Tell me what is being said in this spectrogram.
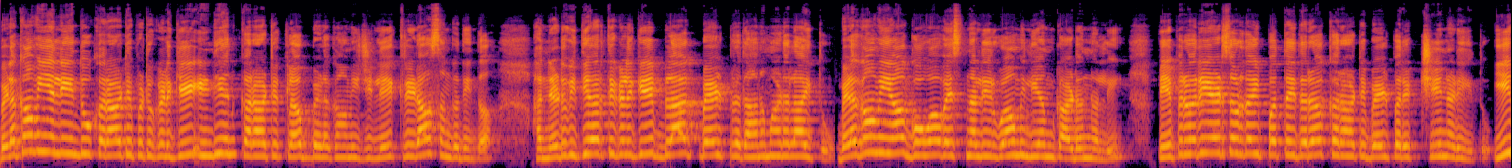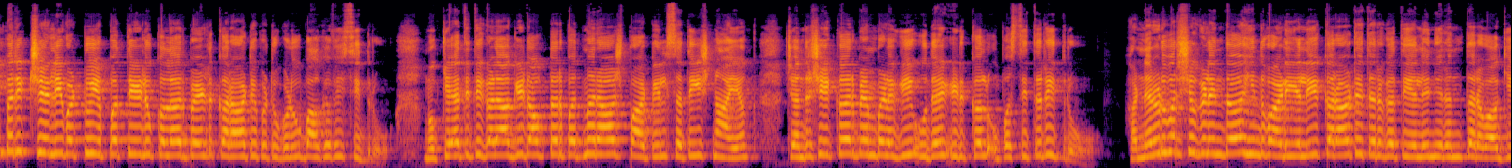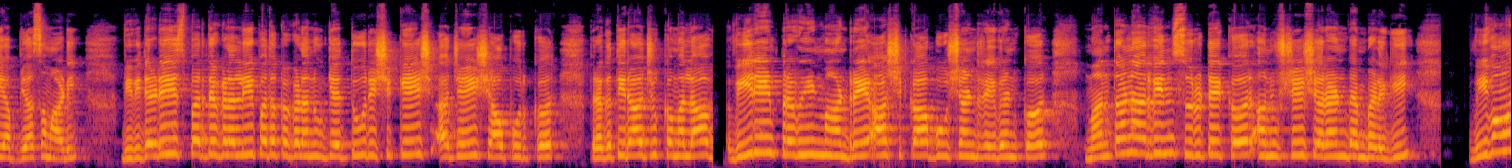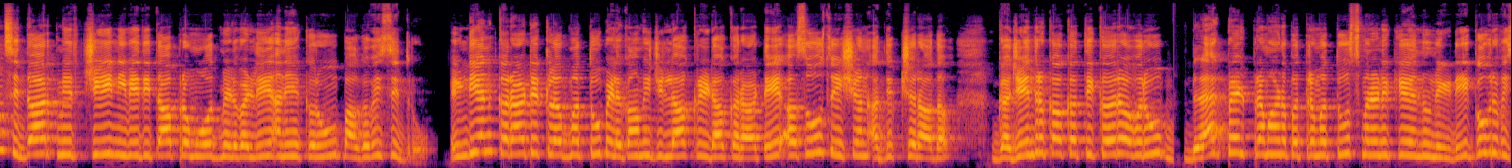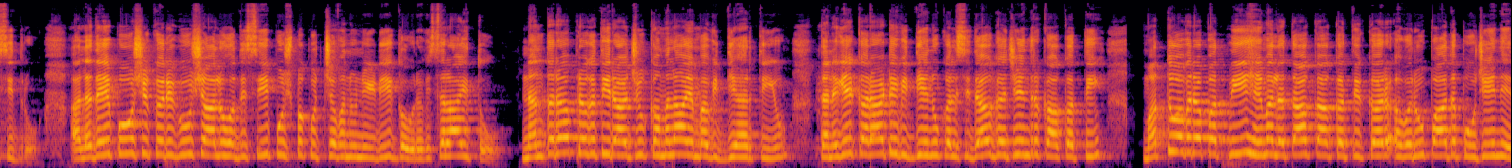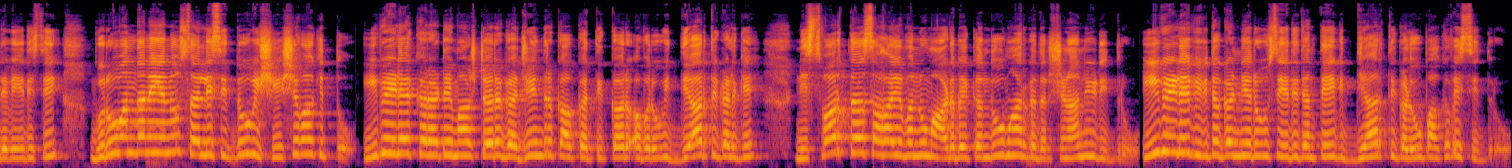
ಬೆಳಗಾವಿಯಲ್ಲಿ ಇಂದು ಕರಾಟೆ ಪಟುಗಳಿಗೆ ಇಂಡಿಯನ್ ಕರಾಟೆ ಕ್ಲಬ್ ಬೆಳಗಾವಿ ಜಿಲ್ಲೆ ಕ್ರೀಡಾ ಸಂಘದಿಂದ ಹನ್ನೆರಡು ವಿದ್ಯಾರ್ಥಿಗಳಿಗೆ ಬ್ಲಾಕ್ ಬೆಲ್ಟ್ ಪ್ರದಾನ ಮಾಡಲಾಯಿತು. ಬೆಳಗಾವಿಯ ಗೋವಾ ವೆಸ್ಟ್ನಲ್ಲಿರುವ ಮಿಲಿಯಂ ಗಾರ್ಡನ್ನಲ್ಲಿ ಫೆಬ್ರವರಿ ಎರಡ್ ಸಾವಿರದ ಇಪ್ಪತ್ತೈದರ ಕರಾಟೆ ಬೆಲ್ಟ್ ಪರೀಕ್ಷೆ ನಡೆಯಿತು. ಈ ಪರೀಕ್ಷೆಯಲ್ಲಿ ಒಟ್ಟು ಎಪ್ಪತ್ತೇಳು ಕಲರ್ ಬೆಲ್ಟ್ ಕರಾಟೆ ಪಟುಗಳು ಭಾಗವಹಿಸಿದ್ರು. ಮುಖ್ಯ ಅತಿಥಿಗಳಾಗಿ ಡಾಕ್ಟರ್ ಪದ್ಮರಾಜ್ ಪಾಟೀಲ್, ಸತೀಶ್ ನಾಯಕ್, ಚಂದ್ರಶೇಖರ್ ಬೆಂಬಳಗಿ, ಉದಯ್ ಇಡ್ಕಲ್ ಉಪಸ್ಥಿತರಿದ್ದರು. ಹನ್ನೆರಡು ವರ್ಷಗಳಿಂದ ಹಿಂದವಾಡಿಯಲ್ಲಿ ಕರಾಟೆ ತರಗತಿಯಲ್ಲಿ ನಿರಂತರವಾಗಿ ಅಭ್ಯಾಸ ಮಾಡಿ ವಿವಿಧೆಡೆ ಸ್ಪರ್ಧೆಗಳಲ್ಲಿ ಪದಕಗಳನ್ನು ಗೆದ್ದು ರಿಷಿಕೇಶ್, ಅಜಯ್ ಶಾಪುರ್ಕರ್ ಪ್ರಗತಿರಾಜು ಕಮಲ ವೀರೇನ್ ಪ್ರವೀಣ್ ಮಾಂಡ್ರೆ, ಆಶಿಕಾ ಭೂಷಣ್ ರೇವಣ್ಕರ್, ಮಂಥನ್ ಅರವಿಂದ್ ಸುರುಟೇಕರ್, ಅನುಶ್ರೀ ಶರಣ್ ಬೆಂಬಳಗಿ, ವಿವಾನ್ ಸಿದ್ಧಾರ್ಥ್ ಮಿರ್ಚಿ, ನಿವೇದಿತಾ ಪ್ರಮೋದ್ ಮೆಳವಳ್ಳಿ ಅನೇಕರು ಭಾಗವಹಿಸಿದ್ರು. ಇಂಡಿಯನ್ ಕರಾಟೆ ಕ್ಲಬ್ ಮತ್ತು ಬೆಳಗಾವಿ ಜಿಲ್ಲಾ ಕ್ರೀಡಾ ಕರಾಟೆ ಅಸೋಸಿಯೇಷನ್ ಅಧ್ಯಕ್ಷರಾದ ಗಜೇಂದ್ರ ಕಾಕತಿಕರ್ ಅವರು ಬ್ಲ್ಯಾಕ್ ಬೆಲ್ಟ್ ಪ್ರಮಾಣ ಪತ್ರ ಮತ್ತು ಸ್ಮರಣಿಕೆಯನ್ನು ನೀಡಿ ಗೌರವಿಸಿದರು. ಅಲ್ಲದೆ ಪೋಷಕರಿಗೂ ಶಾಲು ಹೊದಿಸಿ ಪುಷ್ಪಗುಚ್ಛವನ್ನು ನೀಡಿ ಗೌರವಿಸಲಾಯಿತು. ನಂತರ ಪ್ರಗತಿ ರಾಜು ಕಮಲಾ ಎಂಬ ವಿದ್ಯಾರ್ಥಿಯು ತನಗೆ ಕರಾಟೆ ವಿದ್ಯೆಯನ್ನು ಕಲಿಸಿದ ಗಜೇಂದ್ರ ಕಾಕತ್ತಿ ಮತ್ತು ಅವರ ಪತ್ನಿ ಹೇಮಲತಾ ಕಾಕತಿಕರ್ ಅವರು ಪಾದಪೂಜೆ ನೆರವೇರಿಸಿ ಗುರುವಂದನೆಯನ್ನು ಸಲ್ಲಿಸಿದ್ದು ವಿಶೇಷವಾಗಿತ್ತು. ಈ ವೇಳೆ ಕರಾಟೆ ಮಾಸ್ಟರ್ ಗಜೇಂದ್ರ ಕಾಕತಿಕರ್ ಅವರು ವಿದ್ಯಾರ್ಥಿಗಳಿಗೆ ನಿಸ್ವಾರ್ಥ ಸಹಾಯವನ್ನು ಮಾಡಬೇಕೆಂದು ಮಾರ್ಗದರ್ಶನ ನೀಡಿದ್ರು. ಈ ವೇಳೆ ವಿವಿಧ ಗಣ್ಯರು ಸೇರಿದಂತೆ ವಿದ್ಯಾರ್ಥಿಗಳು ಭಾಗವಹಿಸಿದ್ರು.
